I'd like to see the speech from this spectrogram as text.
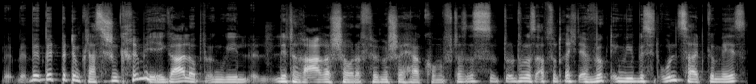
mit, mit, mit dem klassischen Krimi, egal ob irgendwie literarischer oder filmischer Herkunft. Das ist, du, du hast absolut recht, er wirkt irgendwie ein bisschen unzeitgemäß,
